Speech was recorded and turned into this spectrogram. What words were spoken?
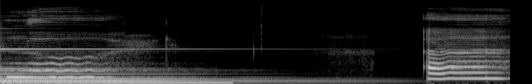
Lord. I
